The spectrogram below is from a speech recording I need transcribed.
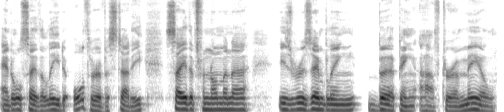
and also the lead author of a study, say the phenomena is resembling burping after a meal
